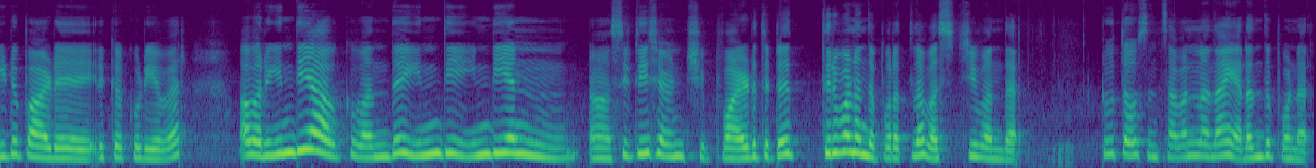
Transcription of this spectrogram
ஈடுபாடு இருக்கக்கூடியவர். அவர் இந்தியாவுக்கு வந்து இந்தி இந்தியன் சிட்டிசன்ஷிப் எடுத்துகிட்டு திருவனந்தபுரத்தில் வசித்து வந்தார். டூ தௌசண்ட் செவனில் தான் இறந்து போனார்.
